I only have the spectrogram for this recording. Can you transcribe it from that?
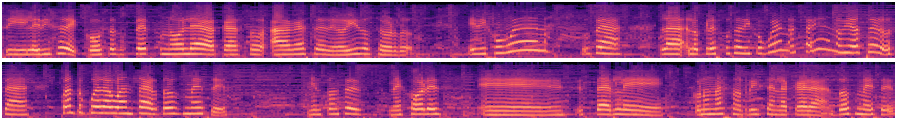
si le dice de cosas, usted no le haga caso, hágase de oídos sordos. Y dijo, bueno, o sea, la, lo que la esposa dijo, bueno, está bien, lo voy a hacer, o sea, ¿cuánto puede aguantar? Dos meses. Y entonces, mejor es eh, estarle con una sonrisa en la cara dos meses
